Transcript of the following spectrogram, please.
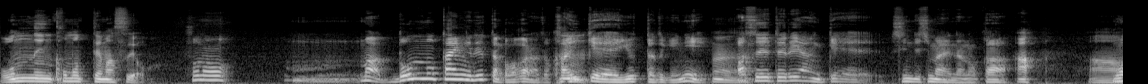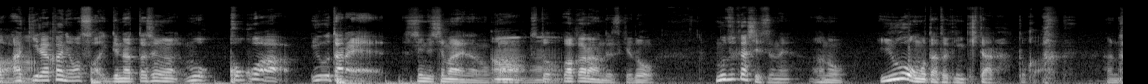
怨念こもってますよ。その、うんまあどのタイミングで言ったのかわからないですよ。会計言った時に、うん。忘れてるやんけ死んでしまえなのか、あ、もう明らかに遅いってなった瞬間もうここは言うたれ死んでしまえなのか、うん。ちょっとわからんですけど難しいですよね。あの言おう思った時に来たらとか。あの。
